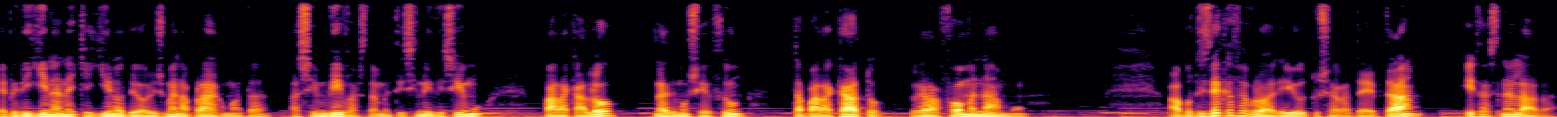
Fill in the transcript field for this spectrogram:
Επειδή γίνανε και γίνονται ορισμένα πράγματα ασυμβίβαστα με τη συνείδησή μου, παρακαλώ να δημοσιευθούν τα παρακάτω γραφόμενά μου. Από τις 10 Φεβρουαρίου του 47 ήρθα στην Ελλάδα,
